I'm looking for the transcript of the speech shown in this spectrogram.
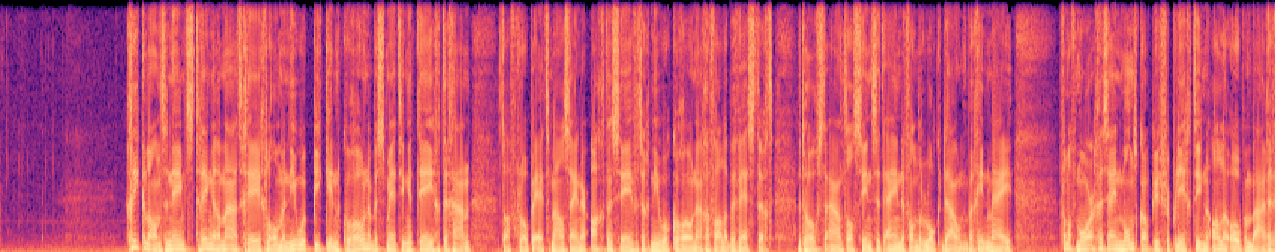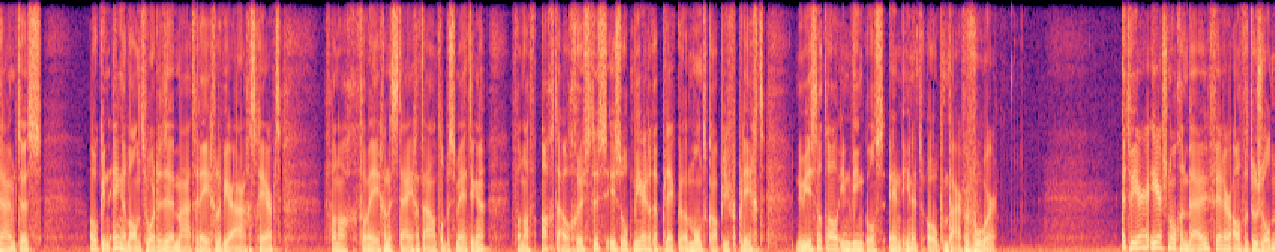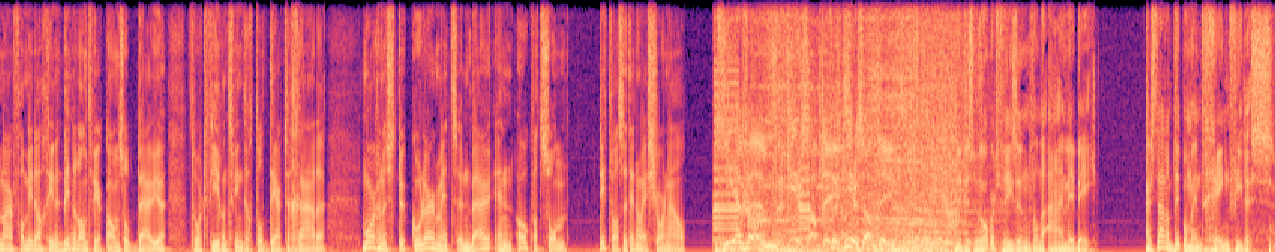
Griekenland neemt strengere maatregelen om een nieuwe piek in coronabesmettingen tegen te gaan. Het afgelopen etmaal zijn er 78 nieuwe coronagevallen bevestigd. Het hoogste aantal sinds het einde van de lockdown begin mei. Vanaf morgen zijn mondkapjes verplicht in alle openbare ruimtes. Ook in Engeland worden de maatregelen weer aangescherpt. Vanaf, vanwege een stijgend aantal besmettingen. Vanaf 8 augustus is op meerdere plekken een mondkapje verplicht. Nu is dat al in winkels en in het openbaar vervoer. Het weer, eerst nog een bui, verder af en toe zon... maar vanmiddag in het binnenland weer kans op buien. Het wordt 24 tot 30 graden. Morgen een stuk koeler met een bui en ook wat zon. Dit was het NOS Journaal. ZFM, verkeersupdate. verkeersupdate. Dit is Robert Vriesen van de ANWB. Er staan op dit moment geen files.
